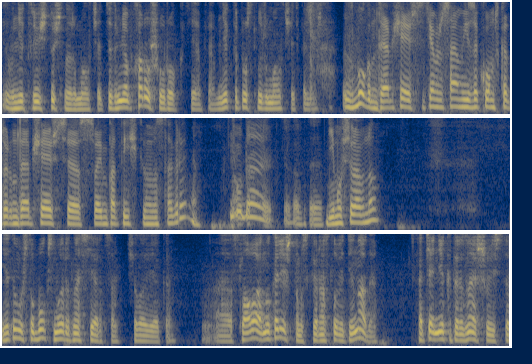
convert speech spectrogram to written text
В некоторые вещи точно нужно молчать. Это у меня хороший урок. Я прям, некоторые просто нужно молчать, конечно. С Богом ты общаешься тем же самым языком, с которым ты общаешься со своими подписчиками в Инстаграме? Ну да, как-то... Ему все равно? Я думаю, что Бог смотрит на сердце человека. А слова, ну, конечно, там сквернословить не надо. Хотя некоторые, знаешь, если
